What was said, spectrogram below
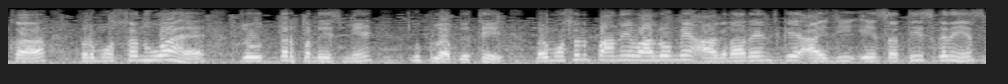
का प्रमोशन हुआ है, जो उत्तर प्रदेश में उपलब्ध थे। प्रमोशन पाने वालों में आगरा रेंज के IG A Satish Ganesh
